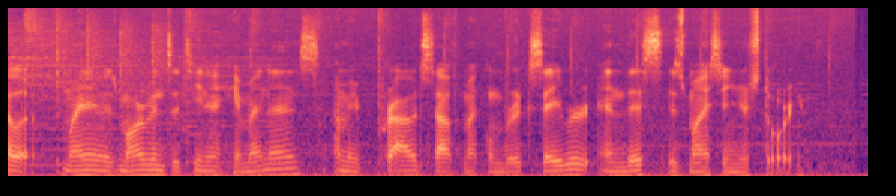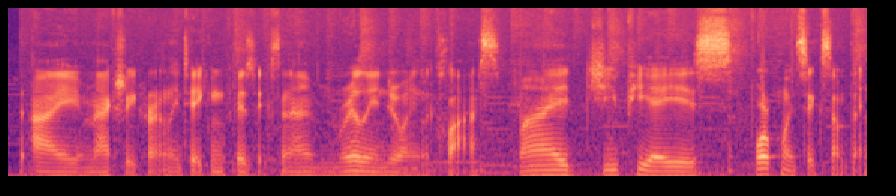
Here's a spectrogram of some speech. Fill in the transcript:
Hello, my name is Marvin Zetina Jimenez. I'm a proud South Mecklenburg Sabre and this is my senior story. I am actually currently taking physics and I'm really enjoying the class. My GPA is 4.6 something.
